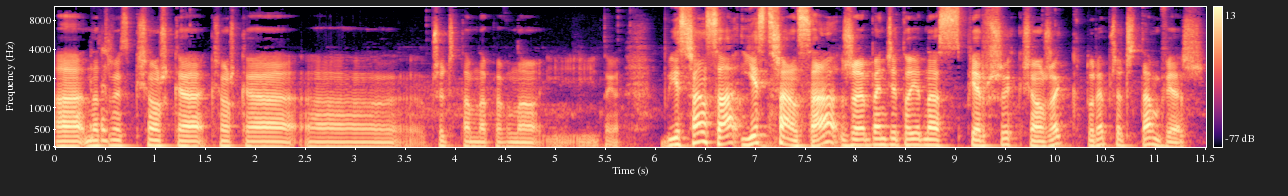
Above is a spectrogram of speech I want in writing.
Ja natomiast też... książkę, książkę e, przeczytam na pewno i, i tego. Jest szansa, jest szansa, że będzie to jedna z pierwszych książek, które przeczytam, wiesz,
